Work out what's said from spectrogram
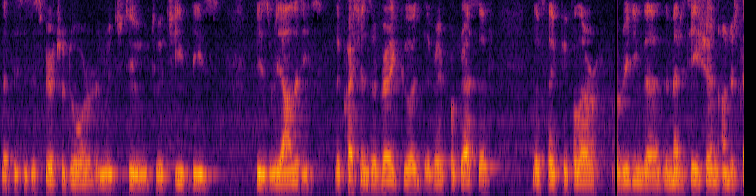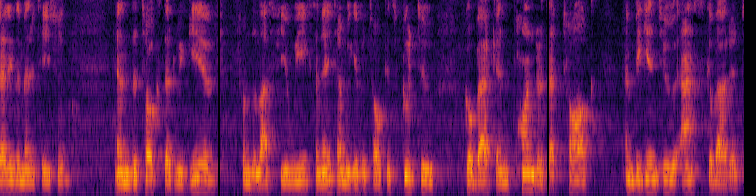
that this is a spiritual door in which to, to achieve these, these realities. The questions are very good, they're very progressive. Looks like people are, reading the, the meditation, understanding the meditation and the talks that we give from the last few weeks and anytime we give a talk it's good to go back and ponder that talk and begin to ask about it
